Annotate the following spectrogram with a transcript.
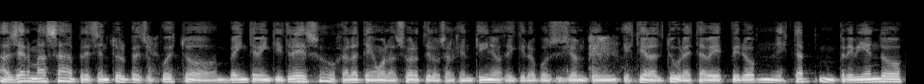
Ayer Massa presentó el presupuesto 2023. Ojalá tengamos la suerte los argentinos de que la oposición esté a la altura esta vez, pero está previendo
